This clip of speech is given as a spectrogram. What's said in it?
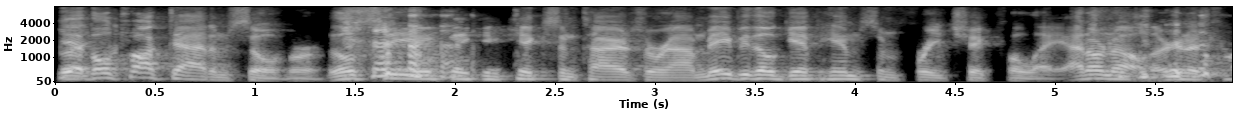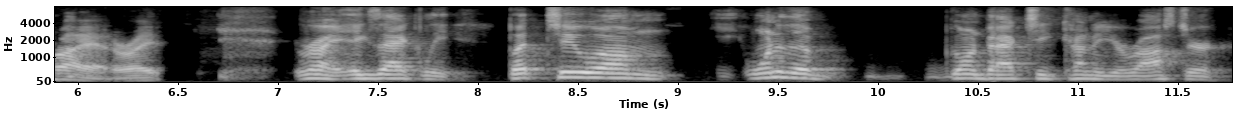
But, yeah, they'll talk to Adam Silver. They'll see if they can kick some tires around. Maybe they'll give him some free Chick Fil A. I don't know. They're gonna try it. All right. Right. Exactly. But to um, one of the going back to kind of your roster,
